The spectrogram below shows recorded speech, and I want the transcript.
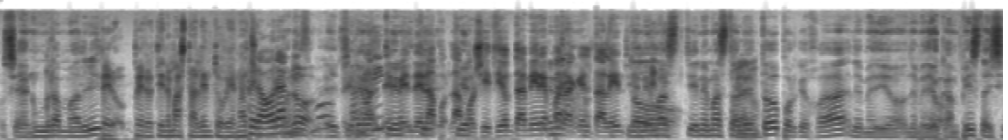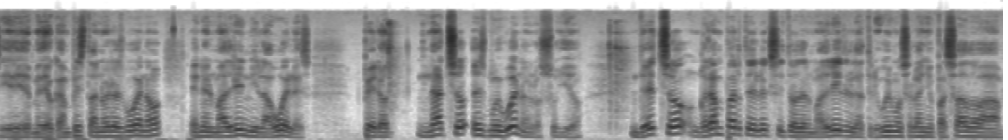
O sea, en un gran Madrid. Pero, pero tiene más talento que Nacho. Pero ahora Bueno, mismo, eh, tiene- Santi, tiene- Depende, la, tiene- la tiene- posición también es para que el talento... Tiene más, tiene más Claro. talento porque juega de, medio, de mediocampista. Y si de mediocampista no eres bueno, en el Madrid ni la hueles. Pero Nacho es muy bueno en lo suyo. De hecho, gran parte del éxito del Madrid le atribuimos el año pasado a,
